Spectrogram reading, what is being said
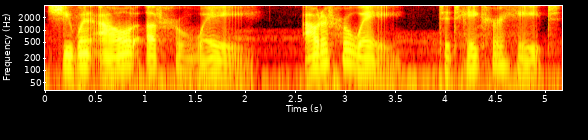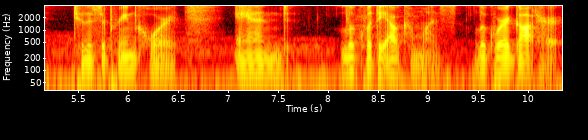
She went out of her way, out of her way to take her hate to the Supreme Court, and look what the outcome was. Look where it got her.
